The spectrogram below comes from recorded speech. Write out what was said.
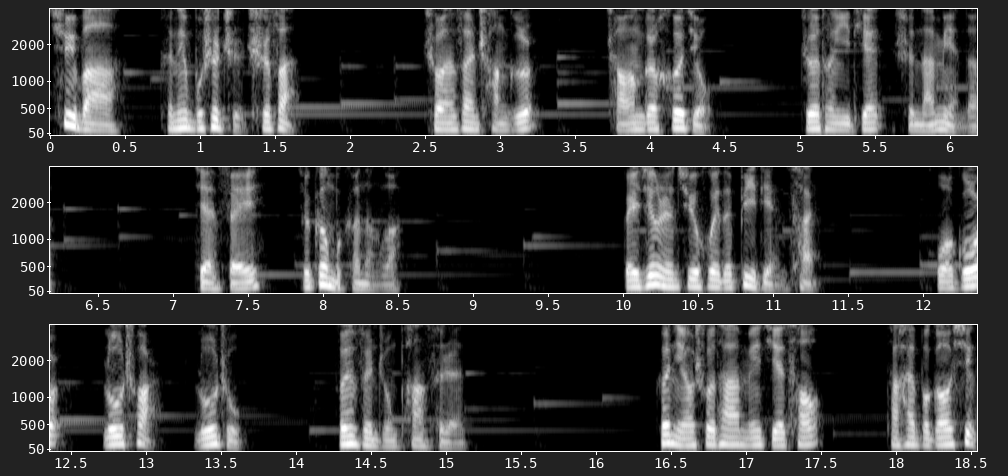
去吧肯定不是只吃饭，吃完饭唱歌，唱完歌喝酒。折腾一天是难免的，减肥就更不可能了。北京人聚会的必点菜，火锅、撸串、卤煮，分分钟胖死人。可你要说他没节操，他还不高兴。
